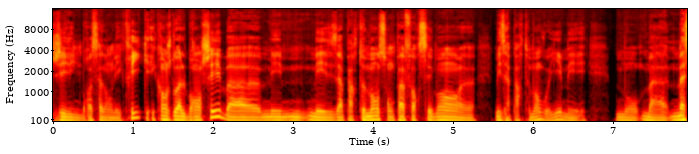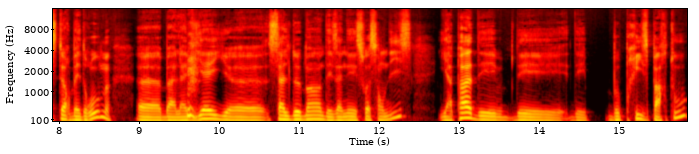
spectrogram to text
j'ai une brosse à dents électrique, et quand je dois le brancher, bah, mes, mes appartements sont pas forcément, euh, mes appartements, vous voyez, mes, mon, ma master bedroom, euh, bah, la vieille euh, salle de bain des années 70, il n'y a pas des, des, des prises partout.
